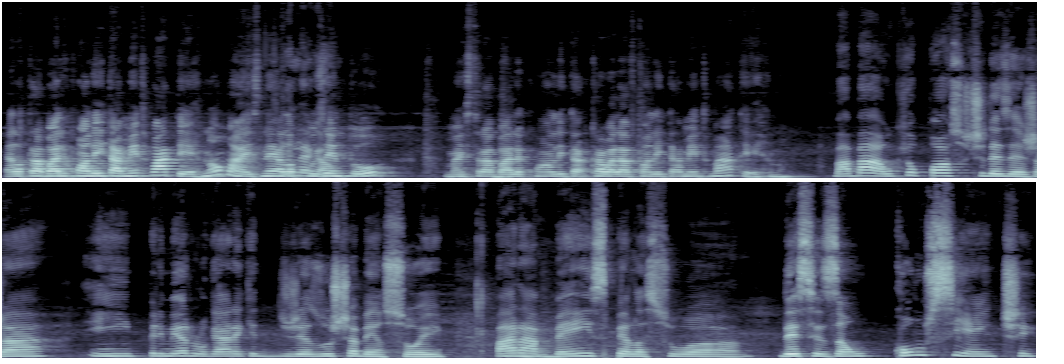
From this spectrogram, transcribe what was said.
Ela trabalha com aleitamento materno, não mais, né? Ela aposentou, mas trabalha com aleita, trabalhava com aleitamento materno. Babá, o que eu posso te desejar, em primeiro lugar, é que Jesus te abençoe. Parabéns Amém. pela sua decisão consciente,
